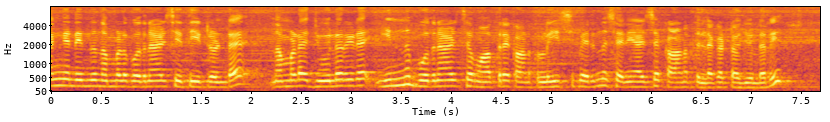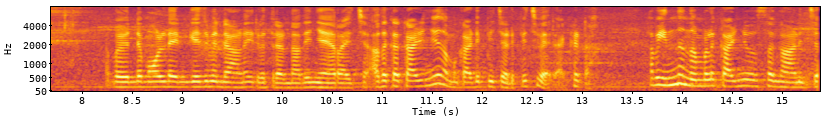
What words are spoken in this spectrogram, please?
അങ്ങനെ ഇന്ന് നമ്മൾ ബുധനാഴ്ച എത്തിയിട്ടുണ്ട്. നമ്മുടെ ജ്വല്ലറിയുടെ ഇന്ന് ബുധനാഴ്ച മാത്രമേ കാണത്തുള്ളൂ. ഈ വരുന്ന ശനിയാഴ്ച കാണത്തില്ല കേട്ടോ ജ്വല്ലറി. അപ്പോൾ എന്റെ മോളുടെ എൻഗേജ്മെന്റ് ആണ് ഇരുപത്തിരണ്ടാം തീയതി ഞായറാഴ്ച. അതൊക്കെ കഴിഞ്ഞ് നമുക്ക് അടുപ്പിച്ചടുപ്പിച്ച് വരാം കേട്ടോ. അപ്പോൾ ഇന്ന് നമ്മൾ കഴിഞ്ഞ ദിവസം കാണിച്ച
